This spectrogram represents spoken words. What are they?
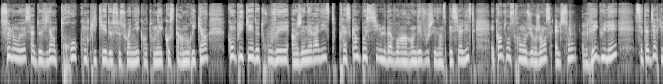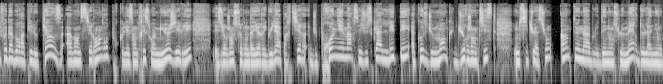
Selon eux, ça devient trop compliqué de se soigner quand on est costarmoricain. Compliqué de trouver un généraliste, presque impossible d'avoir un rendez-vous chez un spécialiste. Et quand on se rend aux urgences, elles sont régulées. C'est-à-dire qu'il faut d'abord appeler le 15 avant de s'y rendre pour que les entrées soient mieux mieux gérées. Les urgences seront d'ailleurs régulées à partir du 1er mars et jusqu'à l'été à cause du manque d'urgentistes. Une situation intenable, dénonce le maire de Lannion,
